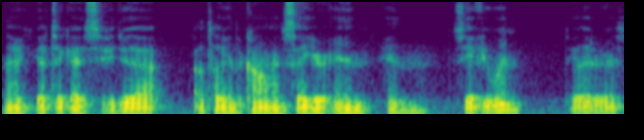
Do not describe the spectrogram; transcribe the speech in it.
And that's it guys. If you do that, I'll tell you in the comments, say you're in, and see if you win. See you later guys.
